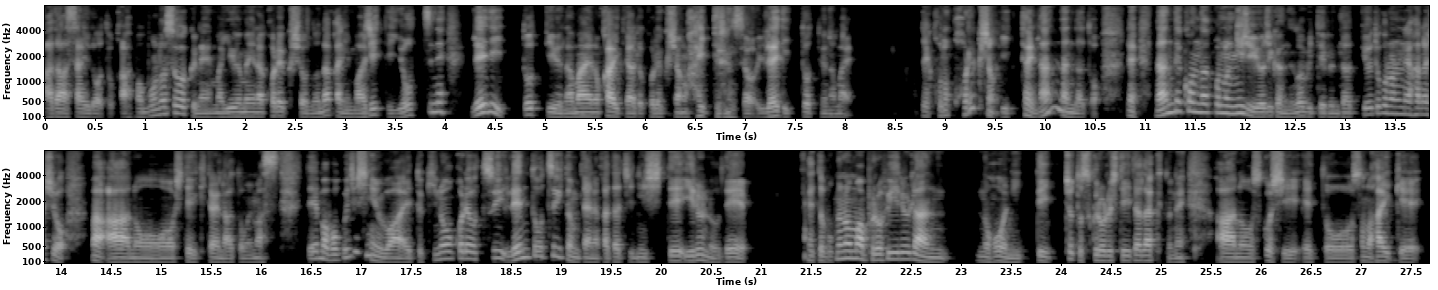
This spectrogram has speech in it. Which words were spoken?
Otherside とか、まあ、ものすごくね、まあ、有名なコレクションの中に混じって4つね、 Reddit っていう名前の書いてあるコレクションが入ってるんですよ。 Reddit っていう名前。で、このコレクション一体何なんだと。ね、なんでこんなこの24時間で伸びてるんだっていうところのね、話を、まあ、あの、していきたいなと思います。で、まあ、僕自身は、えっと、昨日これをツイ、連投ツイートみたいな形にしているので、えっと、僕のまあプロフィール欄の方に行って、ちょっとスクロールしていただくとね、あの少し、えっと、その背景、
